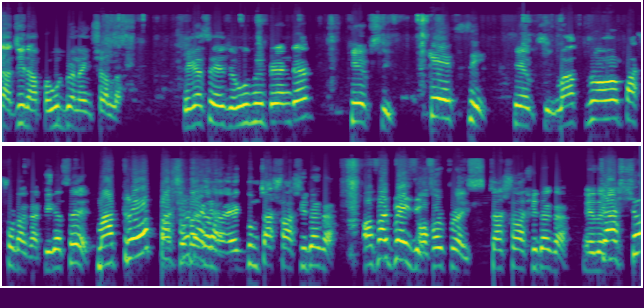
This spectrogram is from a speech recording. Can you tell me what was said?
না জি না আপা উঠবে না ঠিক আছে এই যে ব্র্যান্ডের কেএফসি কেএফসি কেএফসি মাত্র পাঁচশো টাকা ঠিক আছে? মাত্র পাঁচশো টাকা একদম চারশো আশি টাকা। অফার প্রাইসে অফার প্রাইস চারশো আশি টাকা। এই দেখেন। চারশো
